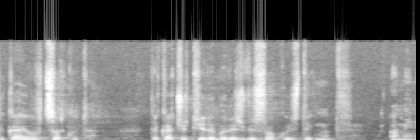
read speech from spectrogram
така и в църквата така че ти да бъдеш високо издигнат. Амин.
